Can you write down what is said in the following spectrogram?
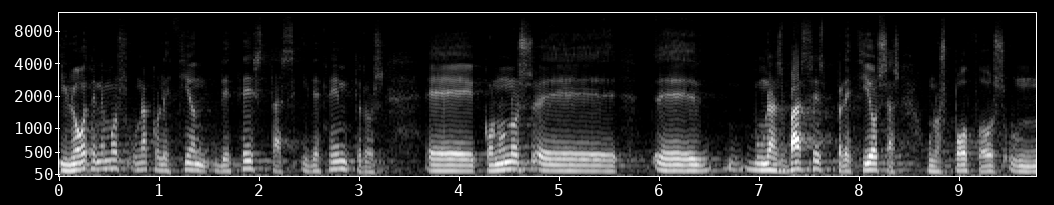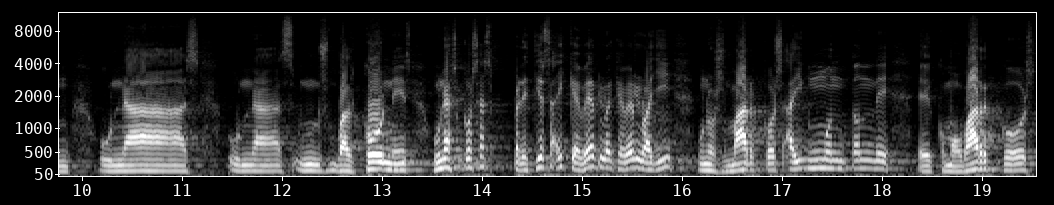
Y luego tenemos una colección de cestas y de centros eh, con unos, eh, unas bases preciosas, unos pozos, un- unas, unas- unos balcones, unas cosas preciosas, hay que verlo, hay que verlo allí, unos marcos, hay un montón de, eh, como barcos,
